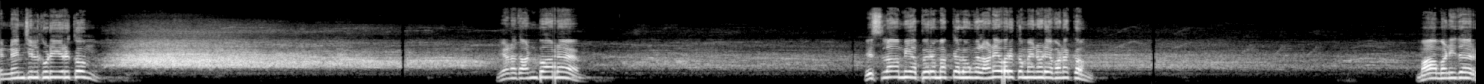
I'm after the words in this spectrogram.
என் நெஞ்சில் குடியிருக்கும். எனது அன்பான இஸ்லாமிய பெருமக்கள் உங்கள் அனைவருக்கும் என்னுடைய வணக்கம். மாமனிதர்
